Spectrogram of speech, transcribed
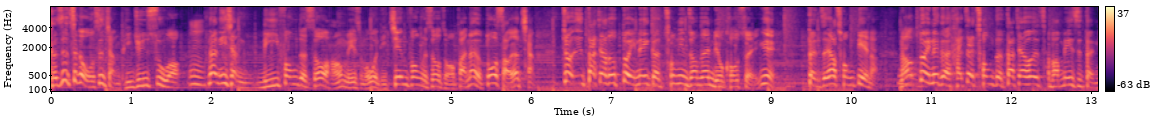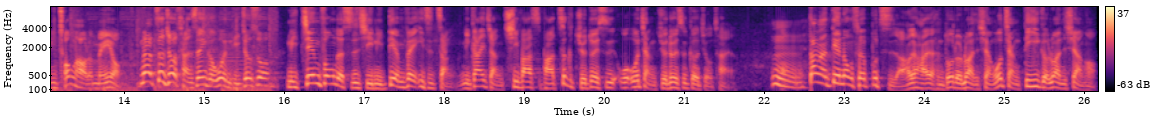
可是这个我是讲平均数哦，嗯，那你想离峰的时候好像没什么问题，尖峰的时候怎么办？那有多少要抢？就大家都对那个充电桩在流口水，因为。等着要充电了，然后对那个还在充的，大家会在旁边一直等。你充好了没有？那这就产生一个问题，就是说你尖峰的时期，你电费一直涨。你刚才讲七八十趴，这个绝对是我我讲绝对是割韭菜嗯，当然电动车不止啊，好像还有很多的乱象。我讲第一个乱象哦，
